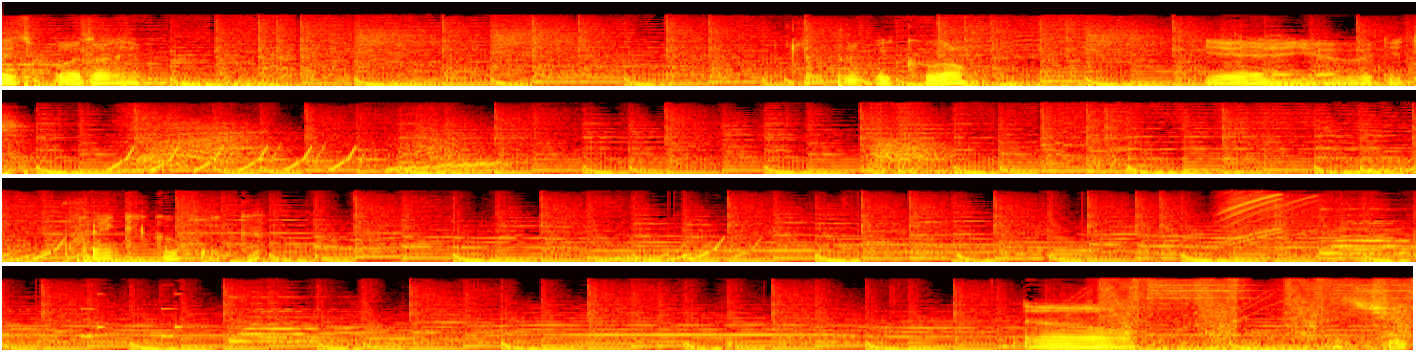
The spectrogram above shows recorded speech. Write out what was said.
Please poison him? That would be cool. Yeah, you ever did. Thank you, Kufik. No, it's shit.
